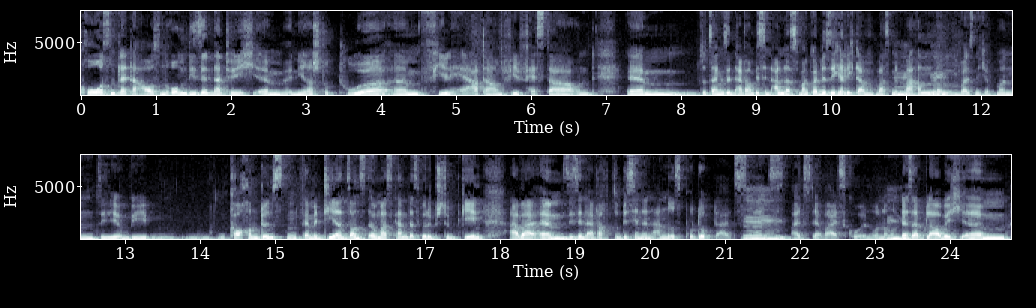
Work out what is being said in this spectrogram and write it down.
großen Blätter außenrum, die sind natürlich ähm, in ihrer Struktur ähm, viel härter und viel fester und ähm, sozusagen sind einfach ein bisschen anders. Man könnte sicherlich da was mitmachen. Mhm. Man weiß nicht, ob man sie irgendwie kochen, dünsten, fermentieren, sonst irgendwas kann. Das würde bestimmt gehen. Aber ähm, sie sind einfach so ein bisschen ein anderes Produkt als, mhm. als, als der Weißkohl. So, ne? Und mhm. deshalb glaube ich, ähm,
